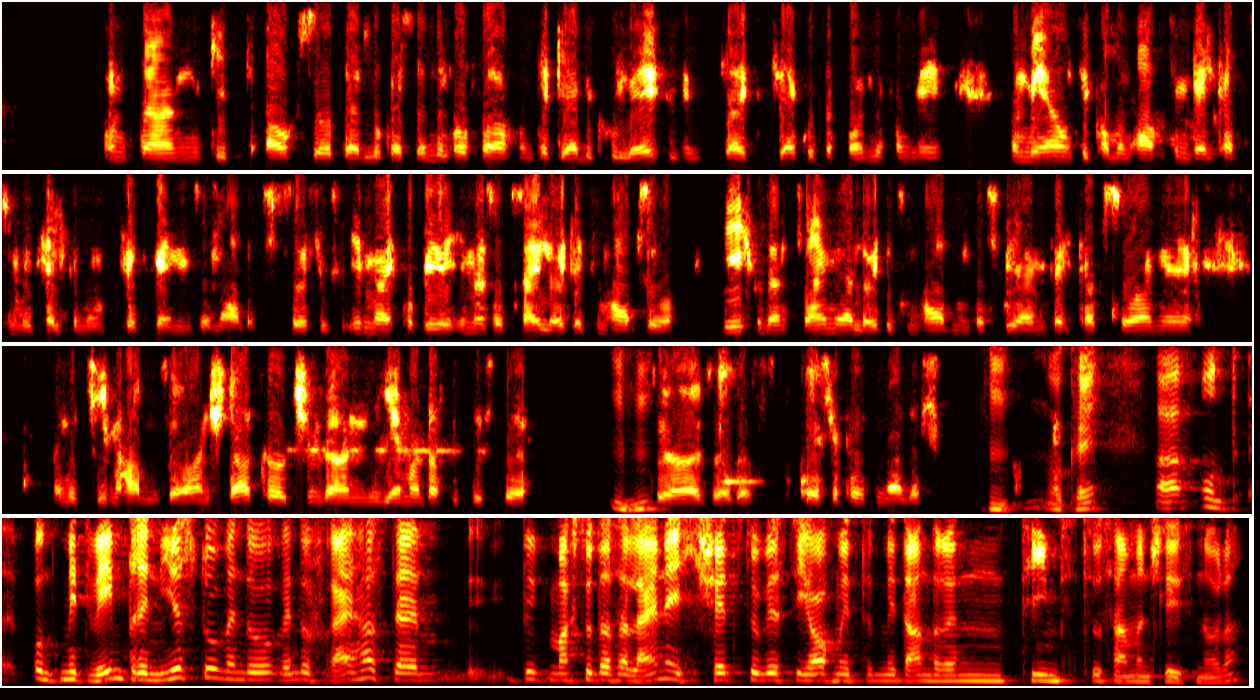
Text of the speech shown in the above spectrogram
und dann gibt auch so der Lukas Wendelhofer und der Gerbi Coulet, die sind zwei sehr gute Freunde von mir, von mir und sie kommen auch zum Weltcup zum Mithelfen und für Trainings und alles. So es ist immer, ich probiere immer so drei Leute zu haben, so ich und dann zwei mehr Leute zu haben, dass wir im Weltcup so eine, eine Team haben, so einen Startcoach und dann jemand auf die Piste mhm. für also das Coach und alles. Hm, okay. Ähm, und, und mit wem trainierst du, wenn du, wenn du frei hast? Ähm, machst du das alleine? Ich schätze, du wirst dich auch mit, mit anderen Teams zusammenschließen, oder?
